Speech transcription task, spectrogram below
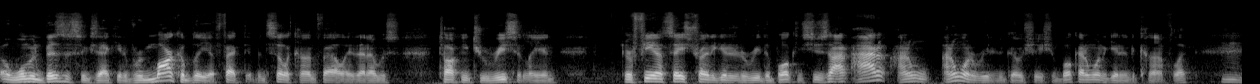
a woman business executive, remarkably effective in Silicon Valley, that I was talking to recently, and her fiance's trying to get her to read the book, and she says, "I, I don't, I don't, I don't want to read a negotiation book. I don't want to get into conflict." Hmm.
